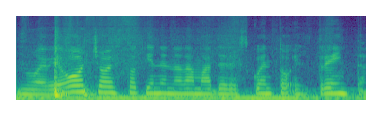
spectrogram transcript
98 esto tiene nada más de descuento el 30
